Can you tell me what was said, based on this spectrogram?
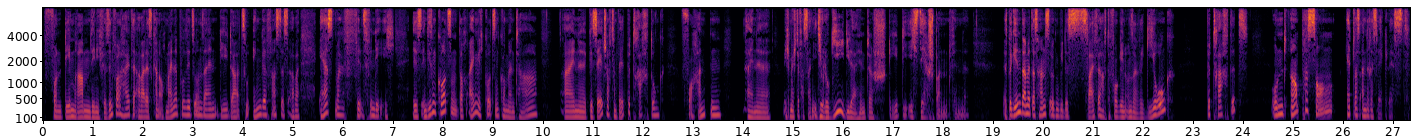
von dem Rahmen, den ich für sinnvoll halte, aber das kann auch meine Position sein, die da zu eng gefasst ist. Aber erstmal finde ich, ist in diesem kurzen, doch eigentlich kurzen Kommentar eine Gesellschafts- und Weltbetrachtung vorhanden, eine, ich möchte fast sagen, Ideologie, die dahinter steht, die ich sehr spannend finde. Es beginnt damit, dass Hans irgendwie das zweifelhafte Vorgehen unserer Regierung betrachtet und en passant etwas anderes weglässt.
